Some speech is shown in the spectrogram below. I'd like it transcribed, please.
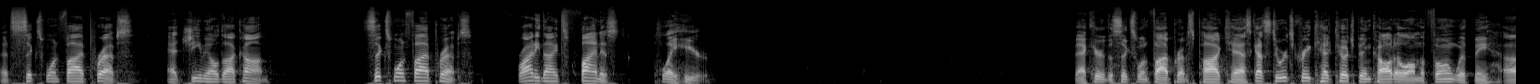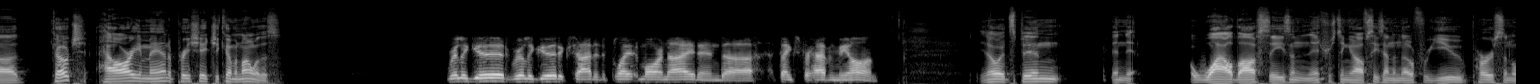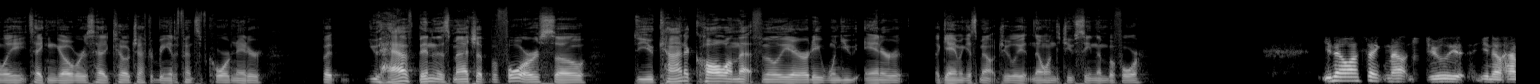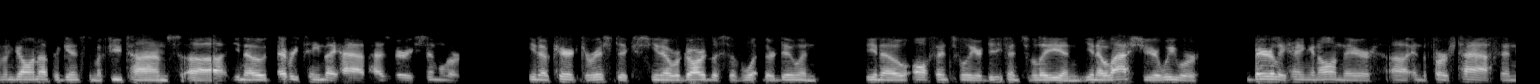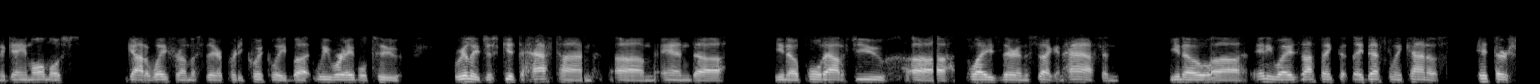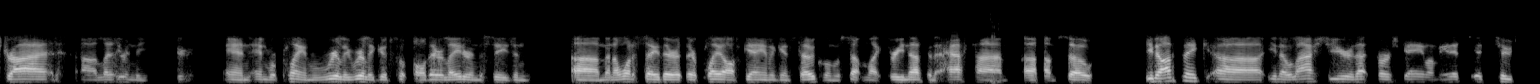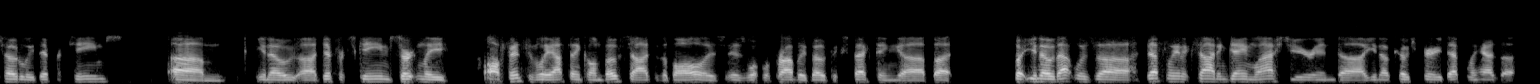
That's 615preps at gmail.com. 615 Preps, Friday night's finest play here. Back here in the 615 Preps podcast, got Stewart's Creek head coach Ben Caudill on the phone with me. Uh, coach, how are you, man? Appreciate you coming on with us. Really good, really good. Excited to play tomorrow night, and uh, thanks for having me on. You know, it's been an, a wild offseason, an interesting offseason, I know, for you personally, taking over as head coach after being a defensive coordinator. But you have been in this matchup before, so do you kind of call on that familiarity when you enter a game against Mount Juliet, knowing that you've seen them before? You know, I think Mount Juliet, you know, having gone up against them a few times, uh, you know, every team they have has very similar, you know, characteristics, you know, regardless of what they're doing, you know, offensively or defensively. And, you know, last year we were barely hanging on there uh, in the first half, and the game almost got away from us there pretty quickly, but we were able to really just get to halftime um, and, uh, you know, pulled out a few uh, plays there in the second half. And, you know, uh, anyways, I think that they definitely kind of hit their stride uh, later in the year, and and we're playing really really good football there later in the season. Um, and I want to say their their playoff game against Oakland was something like three nothing at halftime. Um, so, you know, I think uh, you know last year that first game. I mean, it's it's two totally different teams. Um, you know, uh, different schemes. Certainly, offensively, I think on both sides of the ball is is what we're probably both expecting. Uh, but but you know that was uh, definitely an exciting game last year, and uh, you know Coach Perry definitely has a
